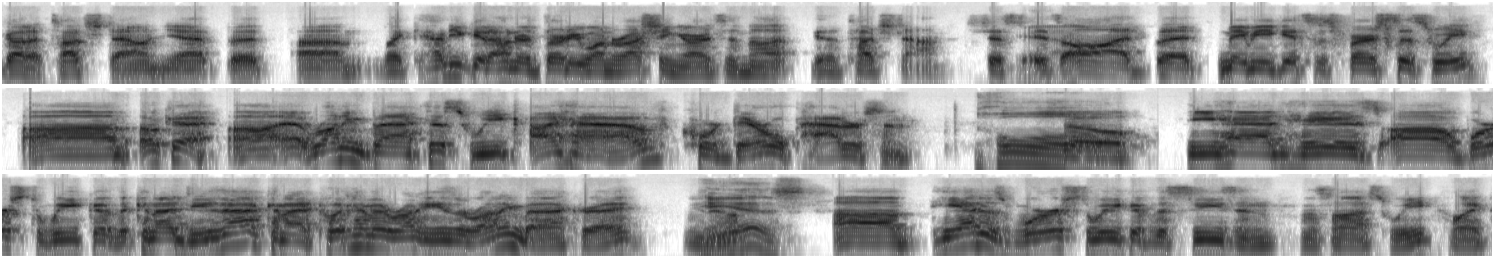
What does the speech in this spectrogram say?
got a touchdown yet, but um, like, how do you get 131 rushing yards and not get a touchdown? It's just, yeah. it's odd, but maybe he gets his first this week. Um, okay. Uh, at running back this week, I have Cordarrelle Patterson. Oh. So he had his uh, worst week of the. Can I do that? Can I put him at running? He's a running back, right? You know? He is. Um, he had his worst week of the season this last week, like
